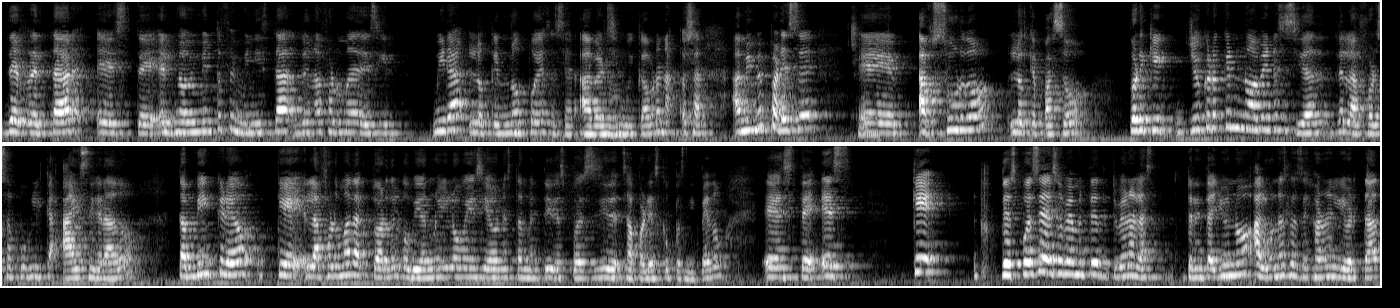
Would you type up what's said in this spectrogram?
de retar este, el movimiento feminista de una forma de decir, mira lo que no puedes hacer, a ver si muy cabrona. O sea, a mí me parece Sí. eh, absurdo lo que pasó, porque yo creo que no había necesidad de la fuerza pública a ese grado. También creo que la forma de actuar del gobierno, y lo voy a decir honestamente, y después si desaparezco, pues ni pedo, este, es que después de eso obviamente detuvieron a las 31, algunas las dejaron en libertad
